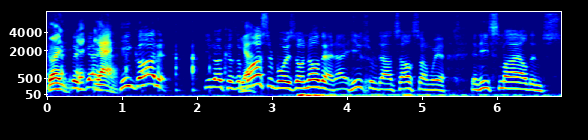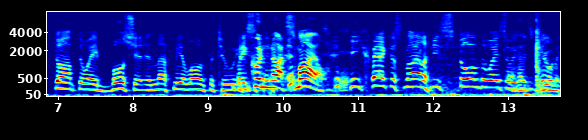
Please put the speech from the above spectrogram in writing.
Good. The guy, yeah. he got it. You know, because the Yeah. Boston boys don't know that. I, he's from down south somewhere, and he smiled and stomped away bullshit and left me alone for two weeks. But he could not not smile. he cracked a smile and he stormed away so he didn't kill me.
